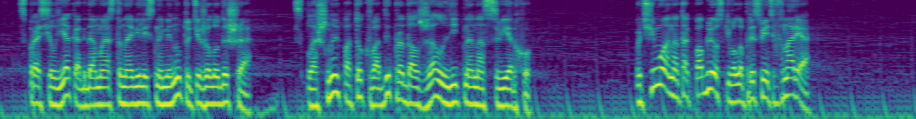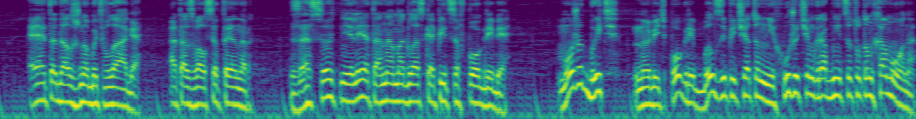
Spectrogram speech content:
– спросил я, когда мы остановились на минуту, тяжело дыша. Сплошной поток воды продолжал лить на нас сверху. «Почему она так поблескивала при свете фонаря?» «Это должно быть влага», – отозвался тенор. «За сотни лет она могла скопиться в погребе». «Может быть, но ведь погреб был запечатан не хуже, чем гробница Тутанхамона».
